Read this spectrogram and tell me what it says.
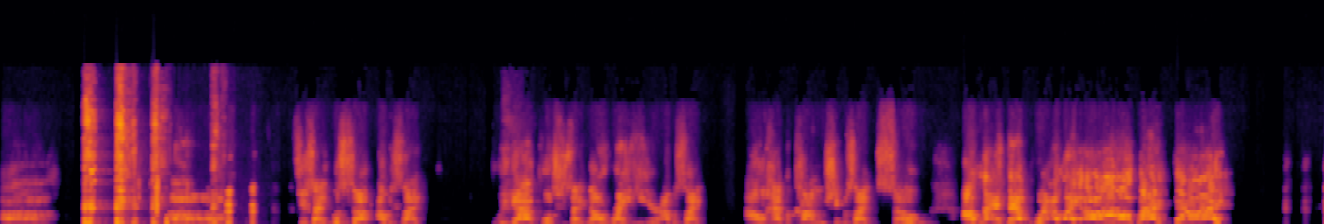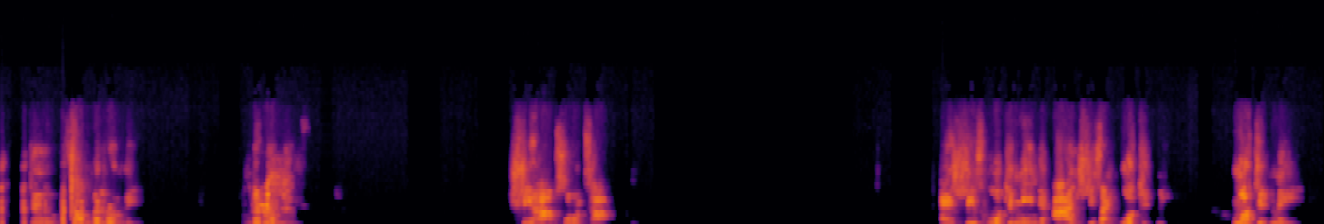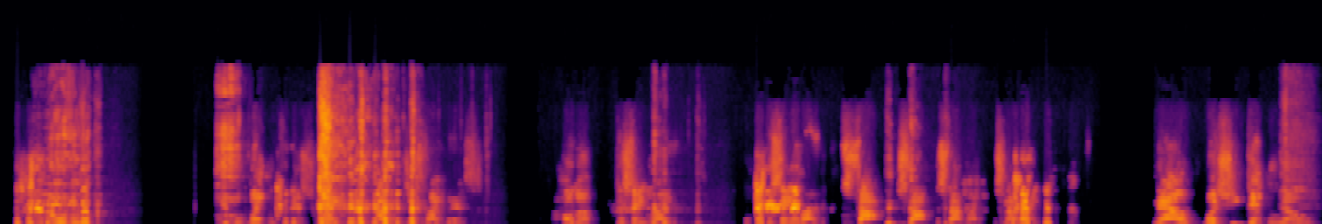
uh, uh, she's like, "What's up?" I was like, "We gotta go." She's like, "No, right here." I was like, "I don't have a condom." She was like, "So?" I'm like, at that point, I'm like, "Oh my god, dude!" So literally, literally, she hops on top, and she's looking me in the eyes. She's like, "Look at me, look at me." You've been waiting for this, right? I was just like this. Hold up. This ain't right. This ain't right. Stop. Stop. It's not right. It's not right. Now, what she didn't know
